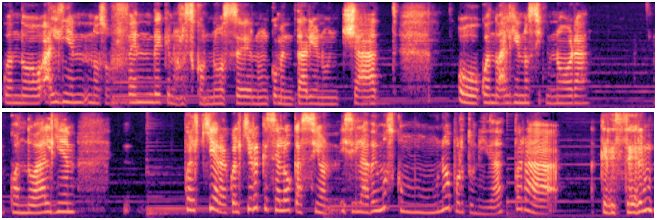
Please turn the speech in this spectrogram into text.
cuando alguien nos ofende que no nos conoce en un comentario, en un chat, o cuando alguien nos ignora, cuando alguien, cualquiera, cualquiera que sea la ocasión, y si la vemos como una oportunidad para crecer en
